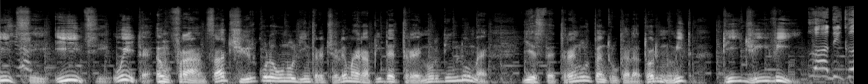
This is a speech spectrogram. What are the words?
biții, iții, uite, în Franța circulă unul dintre cele mai rapide trenuri din lume. Este trenul pentru călători numit TGV. Adică?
